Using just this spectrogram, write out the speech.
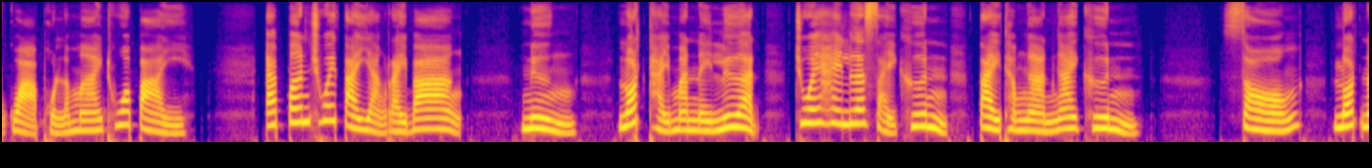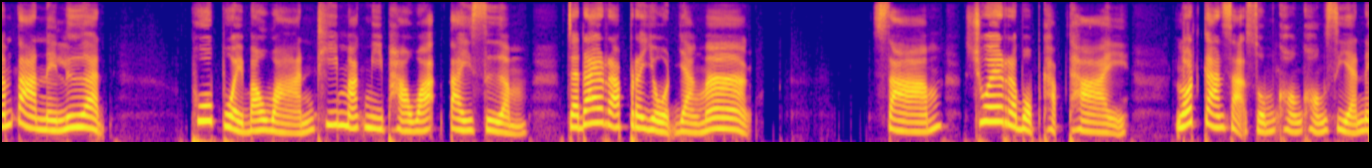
ำกว่าผลไม้ทั่วไป แอปเปิลช่วยไตอย่างไรบ้าง 1. ลดไขมันในเลือด ช่วยให้เลือดใสขึ้น ไตทำงานง่ายขึ้น 2. ลดน้ำตาลในเลือด ผู้ป่วยเบาหวานที่มักมีภาวะไตเสื่อม จะได้รับประโยชน์อย่างมาก 3. ช่วยระบบขับถ่าย ลดการสะสมของของเสียใน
